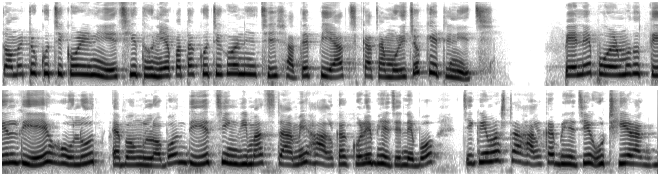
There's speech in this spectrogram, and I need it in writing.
টমেটো কুচি করে নিয়েছি, ধনিয়া পাতা কুচি করে নিয়েছি, সাথে পেঁয়াজ, কাঁচামরিচও কেটে নিয়েছি। পেনে পোয়ের মতো তেল দিয়ে হলুদ এবং লবণ দিয়ে চিংড়ি মাছটা আমি হালকা করে ভেজে নেব। চিংড়ি মাছটা হালকা ভেজে উঠিয়ে রাখব।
